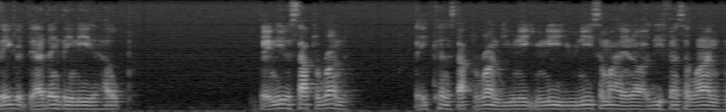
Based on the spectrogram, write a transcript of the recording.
They, I think they need help. They need to stop the run. They couldn't stop the run. You need, you need, you need somebody in our defensive line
